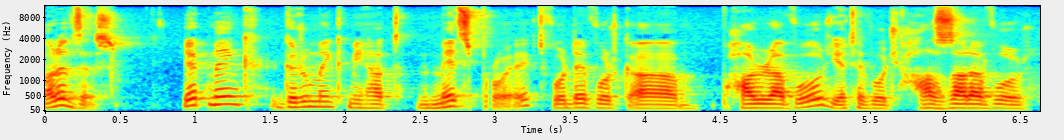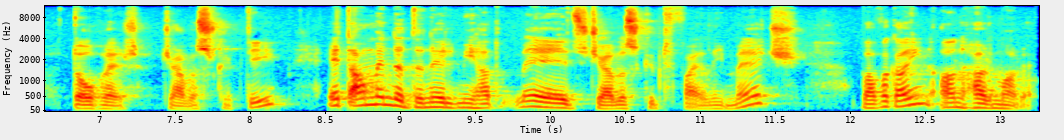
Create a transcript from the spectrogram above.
Բարև ձեզ։ Երբ մենք գրում ենք մի հատ մեծ պրոյեկտ, որտեղ որ կա հարյուրավոր, եթե ոչ հազարավոր տողեր JavaScript-ի, այդ ամենը դնել մի հատ մեծ JavaScript ֆայլի մեջ բավականին անհարմար է։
